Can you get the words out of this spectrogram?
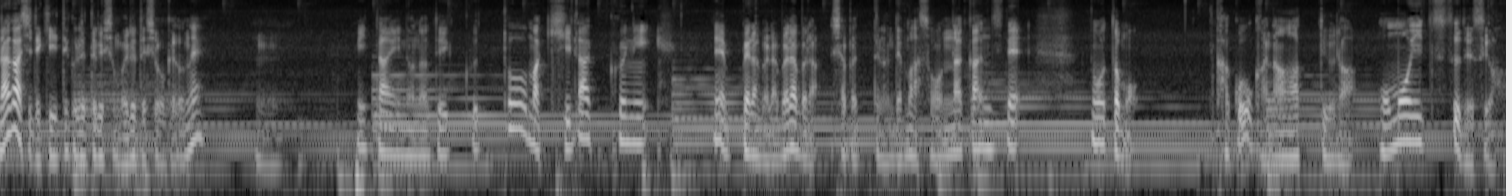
流しで聞いてくれてる人もいるでしょうけどね。うん、みたいなのでいくと、まあ、気楽に、ね、ベラベラベラベラ喋ってるんで、まあそんな感じでノートも書こうかなっていうのは思いつつですよ。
